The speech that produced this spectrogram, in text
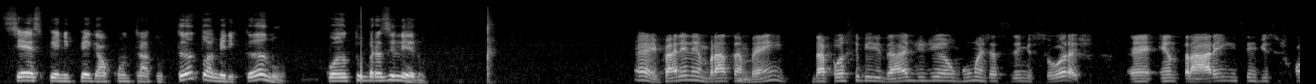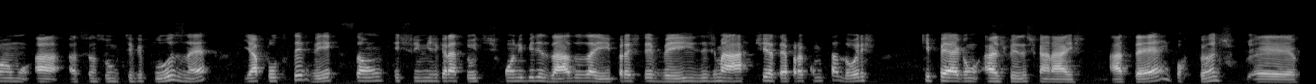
se a ESPN pegar o contrato tanto americano quanto brasileiro. É, e vale lembrar também da possibilidade de algumas dessas emissoras é, entrarem em serviços como a, a Samsung TV Plus, né? E a Pluto TV, que são streams gratuitos disponibilizados aí para as TVs smart e até para computadores, que pegam, às vezes, canais até importantes, é,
